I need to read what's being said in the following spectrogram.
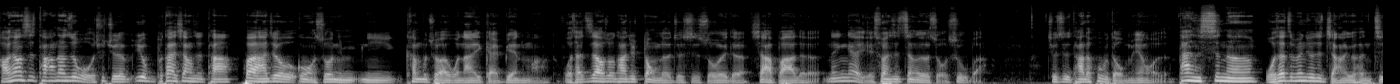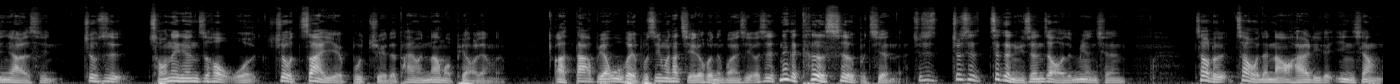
好像是他，但是我却觉得又不太像是他。后来他就跟我说：“你你看不出来我哪里改变了吗？”我才知道说他去动了，就是所谓的下巴的，那应该也算是正颌手术吧，就是他的护斗没有了。但是呢，我在这边就是讲一个很惊讶的事情，就是从那天之后，我就再也不觉得她有那么漂亮了啊！大家不要误会，不是因为她结了婚的关系，而是那个特色不见了，就是就是这个女生在我的面前。在我的在我的脑海里的印象，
